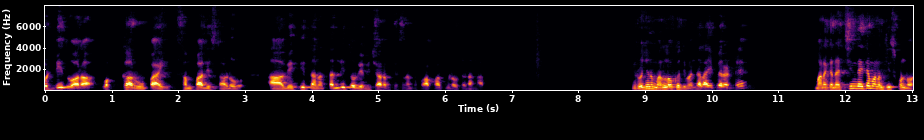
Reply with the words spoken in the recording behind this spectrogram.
వడ్డీ ద్వారా ఒక్క రూపాయి సంపాదిస్తాడో ఆ వ్యక్తి తన తల్లితో వ్యభిచారం చేసినంత పాపాత్ముడు అవుతాడు అన్నారు ఈ రోజున మనలో కొద్ది మంది ఎలా అయిపోయారంటే మనకు నచ్చింది అయితే మనం తీసుకుంటాం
